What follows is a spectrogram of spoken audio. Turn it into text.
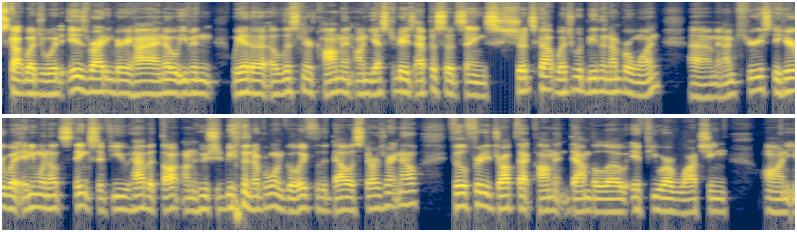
Scott Wedgewood is riding very high. I know even we had a, a, listener comment on yesterday's episode saying, should Scott Wedgewood be the number one? Um, and I'm curious to hear what anyone else thinks. If you have a thought on who should be the number one goalie for the Dallas Stars right now, feel free to drop that comment down below if you are watching on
